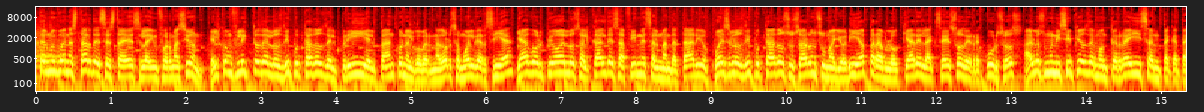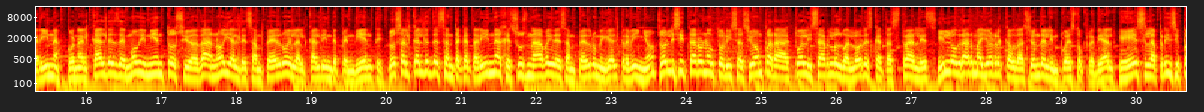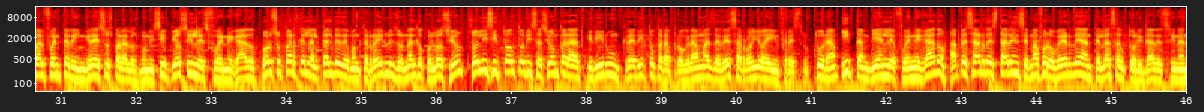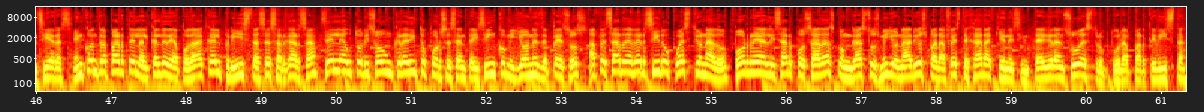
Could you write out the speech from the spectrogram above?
tal? Muy buenas tardes, esta es la información. El conflicto de los diputados del PRI y el PAN con el gobernador Samuel García ya golpeó a los alcaldes afines al mandatario, pues los diputados usaron su mayoría para bloquear el acceso de recursos a los municipios de Monterrey y Santa Catarina, con alcaldes de Movimiento Ciudadano y al de San Pedro el alcalde independiente. Los alcaldes de Santa Catarina, Jesús Nava y de San Pedro Miguel Treviño solicitaron autorización para actualizar los valores catastrales y lograr mayor recaudación del impuesto predial que es la principal fuente de ingresos para los municipios y les fue negado. Por su parte, el alcalde de Monterrey, Luis Donaldo Colosio, solicitó autorización para adquirir un crédito para programas de desarrollo e infraestructura y también le fue negado, a pesar de estar en semáforo verde ante las autoridades financieras. En contraparte, el alcalde de Apodaca, el priista César Garza, se le autorizó un crédito por 65 millones de pesos, a pesar de haber sido cuestionado por realizar posadas con gastos millonarios para festejar a quienes integran su estructura partidista.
